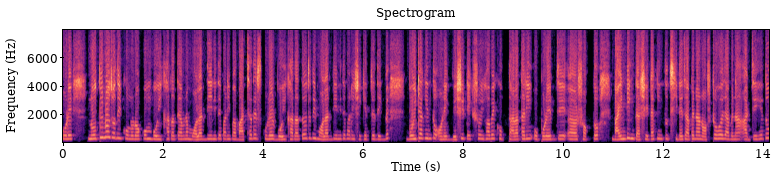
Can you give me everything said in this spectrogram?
করে নতুনও যদি কোনো রকম বই খাতাতে আমরা মলাট দিয়ে নিতে পারি বা বাচ্চাদের স্কুলের বই খাতাতেও যদি মলাট দিয়ে নিতে পারি সেক্ষেত্রে দেখবে বইটা কিন্তু অনেক বেশি টেকসই হবে। খুব তাড়াতাড়ি ওপরের যে শক্ত বাইন্ডিংটা সেটা কিন্তু ছিঁড়ে যাবে না, নষ্ট হয়ে যাবে না। আর যেহেতু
